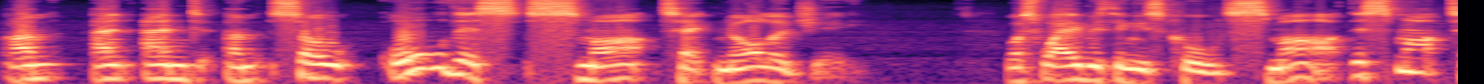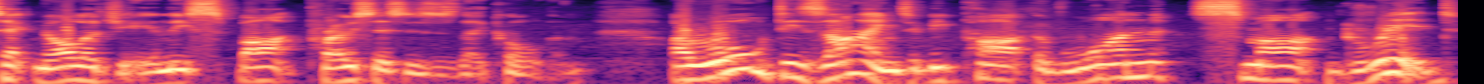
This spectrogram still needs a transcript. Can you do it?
Um, and and um, so all this smart technology that's why everything is called smart. This smart technology and these smart processes, as they call them, are all designed to be part of one smart grid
